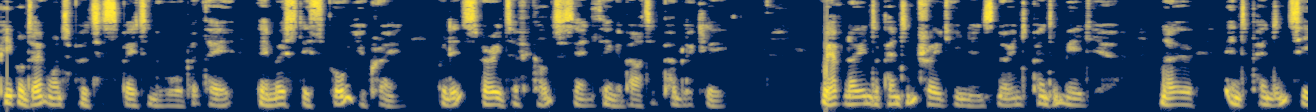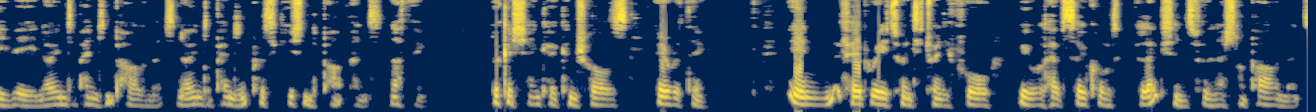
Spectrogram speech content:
People don't want to participate in the war, but they, they mostly support Ukraine, but it's very difficult to say anything about it publicly. We have no independent trade unions, no independent media, no independent TV, no independent parliament, no independent prosecution department, nothing. Lukashenko controls everything. In February 2024, we will have so-called elections for the national parliament.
